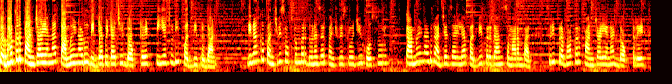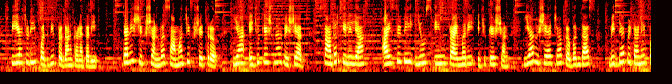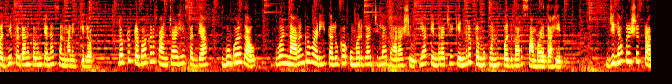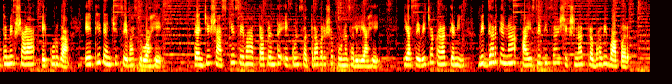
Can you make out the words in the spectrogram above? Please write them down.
प्रभाकर पांचाळ यांना तामिळनाडू विद्यापीठाची doctorate PhD पदवी प्रदान. दिनांक पंचवीस ऑक्टोबर दोन हजार पंचवीस रोजी होसूर तामिळनाडू राज्यात झालेल्या पदवी प्रदान समारंभात श्री प्रभाकर पांचाळ यांना डॉक्टरेट पीएचडी पदवी प्रदान करण्यात आली. त्यांनी शिक्षण व सामाजिक क्षेत्र या एज्युकेशनल विषयात सादर केलेल्या I C T use in primary education या विषयाच्या प्रबंधास विद्यापीठाने पदवी प्रदान करून त्यांना सन्मानित केलं. डॉक्टर प्रभाकर पांचाळ हे सध्या गुगळगाव व नारंगवाडी तालुका उमरगा जिल्हा धाराशिव या केंद्राचे केंद्र प्रमुख म्हणून पदभार सांभाळत आहेत. जिल्हा परिषद प्राथमिक शाळा एकुरगा येथे त्यांची सेवा सुरू आहे. त्यांची शासकीय सेवा आतापर्यंत एकूण सतरा वर्ष पूर्ण झालेली आहे. या सेवेच्या काळात त्यांनी विद्यार्थ्यांना आय सी टीचा शिक्षणात प्रभावी वापर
